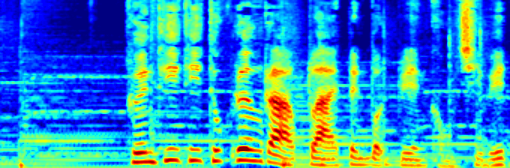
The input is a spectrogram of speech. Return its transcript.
24 พื้นที่ที่ทุกเรื่องราวกลายเป็นบทเรียนของชีวิต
